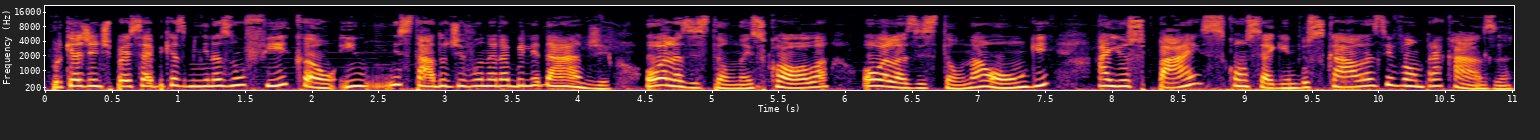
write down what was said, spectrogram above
porque a gente percebe que as meninas não ficam em, estado de vulnerabilidade. Ou elas estão na escola, ou elas estão na ONG. Aí os pais conseguem buscá-las e vão para casa.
